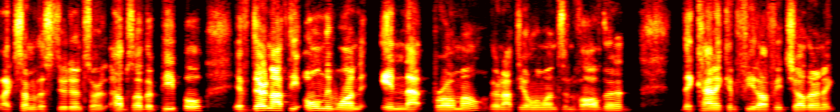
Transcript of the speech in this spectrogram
like some of the students or helps other people if they're not the only one in that promo, they're not the only ones involved in it. They kind of can feed off each other and it,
